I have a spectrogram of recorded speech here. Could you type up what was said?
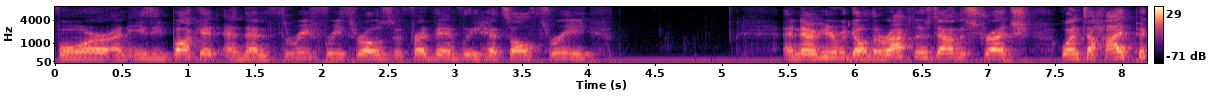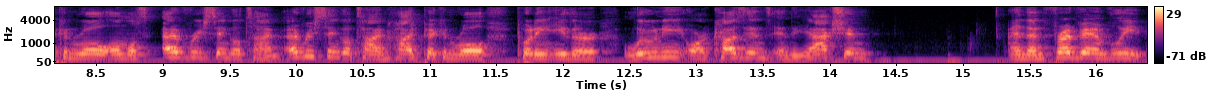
for an easy bucket, and then three free throws. Fred VanVleet hits all three. And now here we go. The Raptors down the stretch went to high pick and roll almost every single time. Every single time, high pick and roll, putting either Looney or Cousins in the action. And then Fred VanVleet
